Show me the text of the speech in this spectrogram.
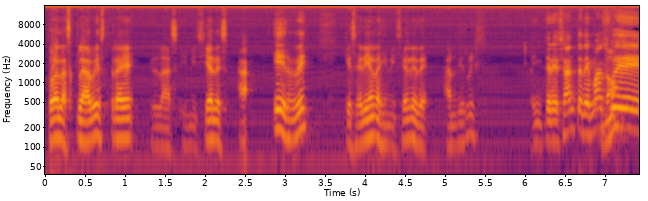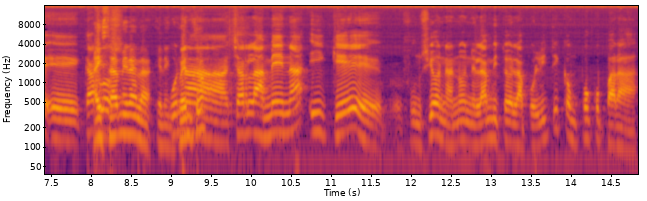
todas las claves, trae las iniciales AR, que serían las iniciales de Andy Ruiz. Interesante, además fue, Carlos, Ahí está, mira el encuentro. una charla amena y que funciona ¿no? en el ámbito de la política un poco para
